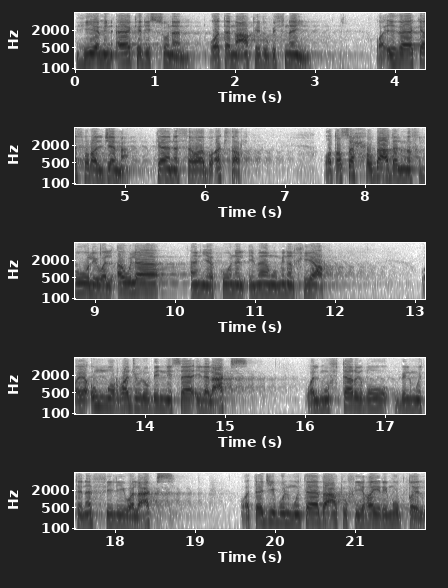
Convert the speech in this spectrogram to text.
هي من آكد السنن وتنعقد باثنين. وإذا كثر الجمع كان الثواب أكثر. وتصح بعد المفضول والأولى أن يكون الإمام من الخيار. ويؤم الرجل بالنساء إلى العكس والمفترض بالمتنفل والعكس. وتجب المتابعة في غير مبطل.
